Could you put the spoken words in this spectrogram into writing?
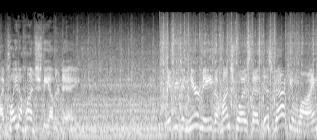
I played a hunch the other day. If you can hear me, the hunch was that this vacuum line,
